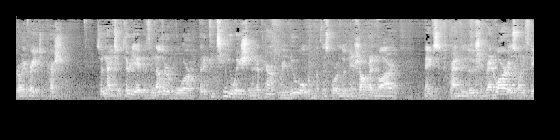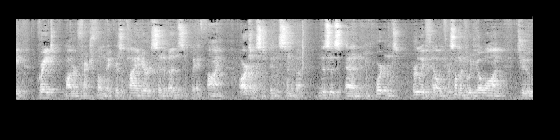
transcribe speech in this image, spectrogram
or a Great Depression. So 1938, was another war, but a continuation, an apparent renewal of this war looming, Jean Renoir makes Grand Illusion. Renoir is one of the great modern French filmmakers, a pioneer of cinema, and simply a fine artist in the cinema. And this is an important early film for someone who would go on to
